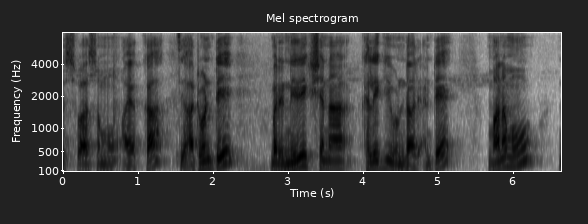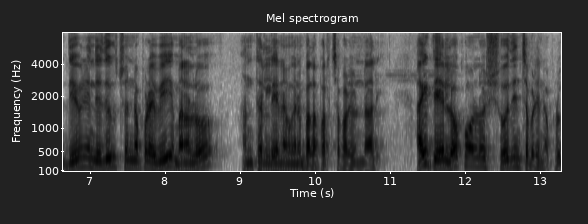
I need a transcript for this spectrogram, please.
విశ్వాసము ఆ యొక్క అటువంటి మరి నిరీక్షణ కలిగి ఉండాలి. అంటే మనము దేవుని ఎదుగుచున్నప్పుడు అవి మనలో అంతర్లీనంగానే బలపరచబడి ఉండాలి. అయితే లోకంలో శోధించబడినప్పుడు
